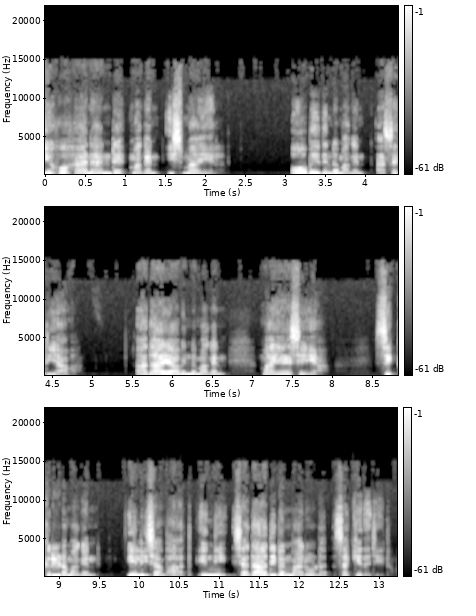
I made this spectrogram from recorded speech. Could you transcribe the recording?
യഹോഹാനാന്റെ മകൻ ഇസ്മായേൽ ഓബേദിന്റെ മകൻ അസരിയാവ് അദായാവിന്റെ മകൻ മയേശയ്യ സിക്രിയുടെ മകൻ എലിശബാദ് എന്നീ ശതാധിപന്മാരോട് സഖ്യത ചെയ്തു.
